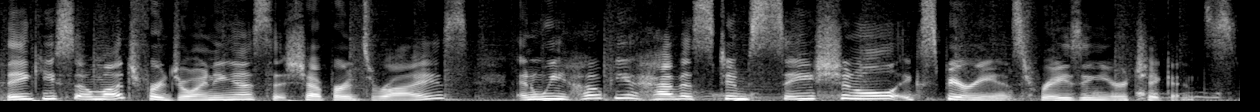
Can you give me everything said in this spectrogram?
Thank you so much for joining us at Shepherd's Rise, and we hope you have a sensational experience raising your chickens.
